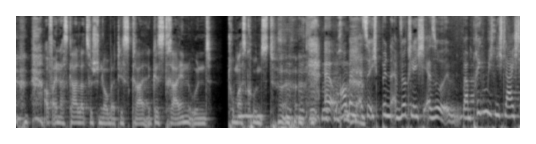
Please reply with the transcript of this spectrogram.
auf einer Skala zwischen Norbert Gestrein und Thomas Kunst. äh, Robin, also ich bin wirklich, also man bringt mich nicht leicht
